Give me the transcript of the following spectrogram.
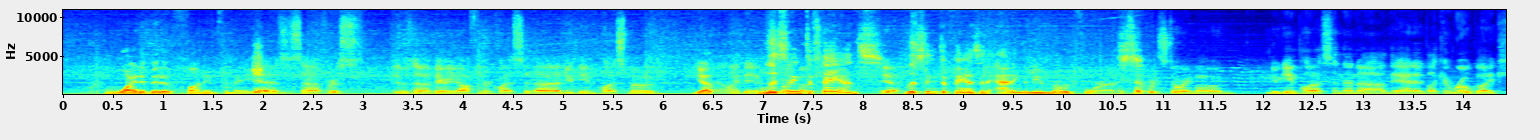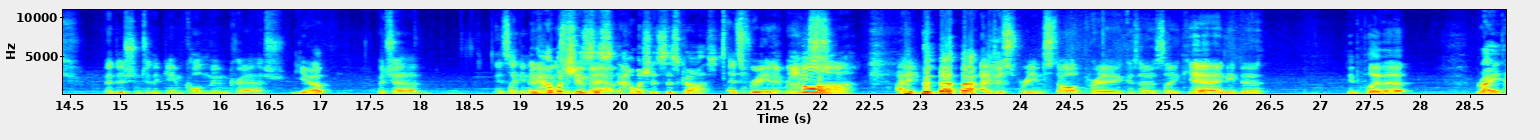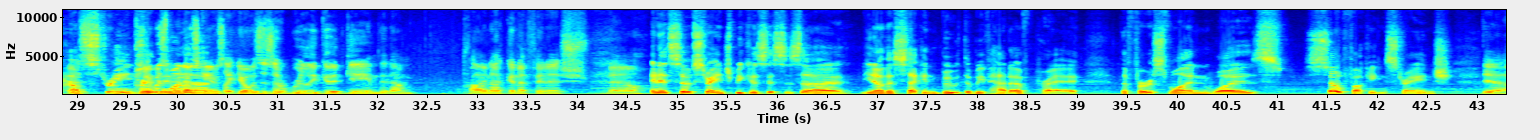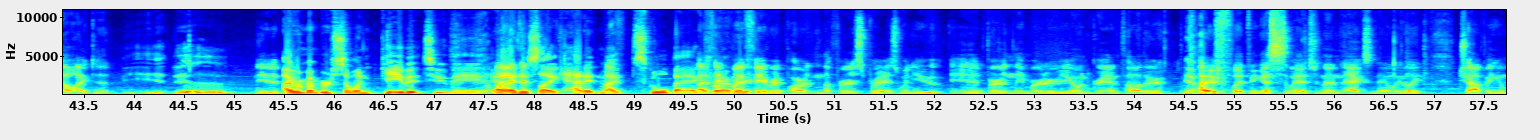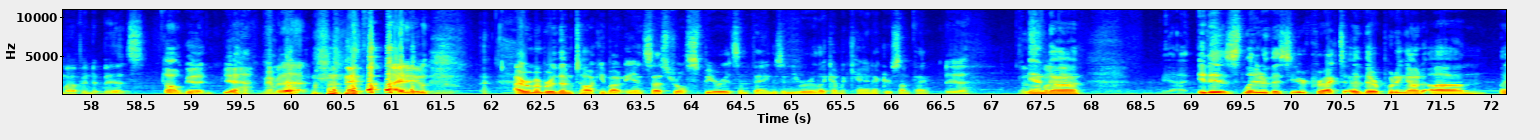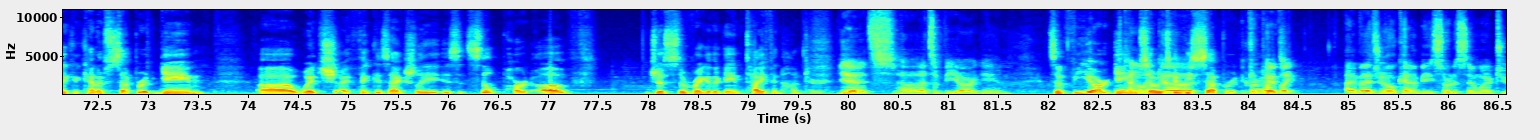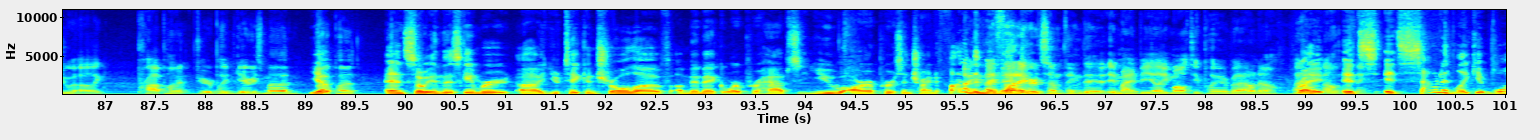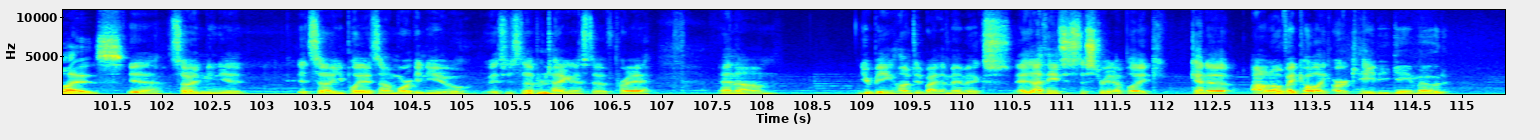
quite a bit of fun information. Yeah, it's uh, first. It was a very often requested uh, new game plus mode. Yep. Yeah, like Listening to fans. Yeah. Listening to fans and adding a new mode for Like us. separate story mode, new game plus, and then uh, they added like a roguelike addition to the game called Moon Crash, Yep. which uh, it's like a new, And how it's much a new does this? map. How much does this cost? It's free and it released. Huh. I I just reinstalled Prey because I was like, yeah, I need to need to play that. right. How strange. Prey that was they one of would, those uh, games like, yo, this is a really good game that I'm probably not gonna finish now. And it's so strange because this is uh you know the second boot that we've had of Prey. The first one was so fucking strange. Yeah, I liked it. Needed. I remember someone gave it to me and I I just like had it in my I- school bag I think my favorite part in the first Prey is when you inadvertently murder your own grandfather Yeah. by flipping a switch and then accidentally like chopping him up into bits. oh, good. Yeah. Remember that? I do. I remember them talking about ancestral spirits and things, and you were like a mechanic or something. Yeah. It was a and fun uh. It is later this year, correct? Uh, they're putting out um, like a kind of separate game, uh, which I think is actually is it still part of just a regular game, Typhon Hunter. yeah, it's uh, that's a VR game. It's a VR game, Kinda so like, it's gonna be uh, separate, correct? played like, I imagine it'll kind of be sort of similar to uh, like Prop Hunt. If you ever played Garry's Mod. Yep. Prop Hunt. And so in this game, where uh, you take control of a mimic, or perhaps you are a person trying to find I, the mimic. I thought I heard something that it might be like multiplayer, but I don't know. I don't- right. I don't it's think- it sounded like it was. Yeah, so I mean, you, it's uh, you play as uh, Morgan Yu. It's just the Mhm. protagonist of Prey, and um, you're being hunted by the mimics. I think it's just a straight up like kind of I don't know if I'd call it like arcadey game mode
